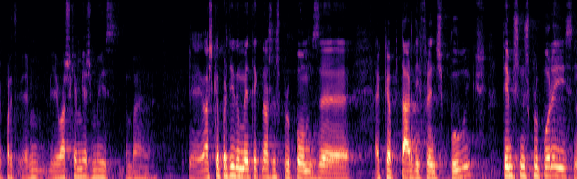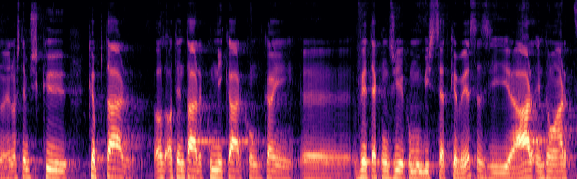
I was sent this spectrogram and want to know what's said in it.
é? Eu acho que é mesmo isso também, não é? Eu acho que a partir do momento em que nós nos propomos a, a captar diferentes públicos, temos que nos propor a isso, não é? Nós temos que captar ou, tentar comunicar com quem uh, vê a tecnologia como um bicho de sete cabeças e a arte, então a arte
